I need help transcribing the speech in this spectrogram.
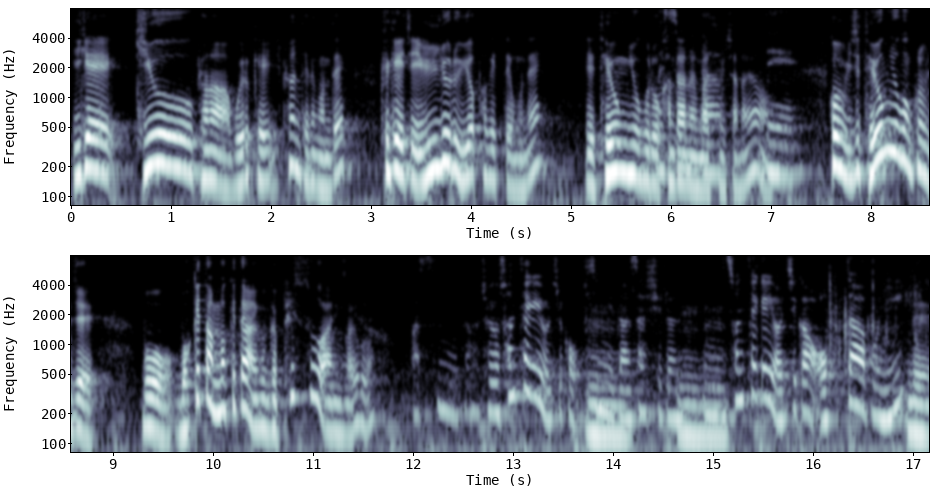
이게 기후 변화 뭐 이렇게 표현되는 건데 그게 이제 인류를 위협하기 때문에 이제 대용육으로 간다는 맞습니다. 말씀이잖아요. 네. 그럼 이제 대용육은 그럼 이제 뭐 먹겠다 안 먹겠다 아니고 그러니까 필수 아닌가요, 그럼? 맞습니다. 저희가 선택의 여지가 없습니다. 음. 사실은 음. 음, 선택의 여지가 없다 보니 네.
